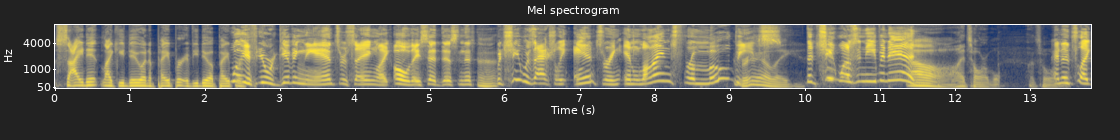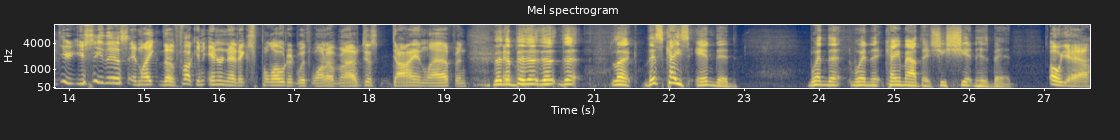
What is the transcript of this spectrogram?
cite it like you do in a paper? If you do a paper, well, if you were giving the answer saying like, "Oh, they said this and this," Uh-huh. but she was actually answering in lines from movies Really? that she wasn't even in. oh, that's horrible. That's horrible. And it's like you, you see this, and like the fucking internet exploded with one of them. And I was just dying laughing. the, the, the, the, the look, this case ended when the when it came out that she shit in his bed. Oh yeah.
